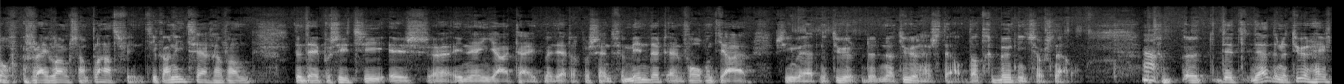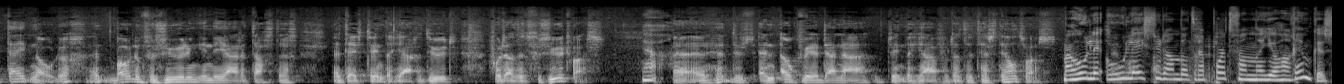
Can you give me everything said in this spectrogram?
toch vrij langzaam plaatsvindt. Je kan niet zeggen van de depositie is uh, in een jaar tijd met 30% verminderd en volgend jaar zien we het natuur, de natuurherstel. Dat gebeurt niet zo snel. Ja. Het, dit, ja, de natuur heeft tijd nodig. Het bodemverzuring in de jaren 80, het heeft 20 jaar geduurd voordat het verzuurd was. Ja. Uh, dus, en ook weer daarna 20 jaar voordat het hersteld was. Maar hoe, le hoe leest u dan dat rapport van uh, Johan Remkes?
